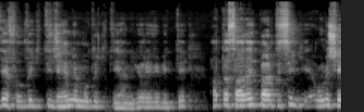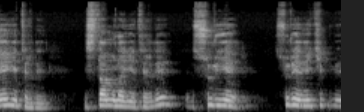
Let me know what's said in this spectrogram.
defoldu gitti cehennem oldu gitti yani görevi bitti. Hatta Saadet Partisi onu şeye getirdi. İstanbul'a getirdi. Suriye Suriye'deki e,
